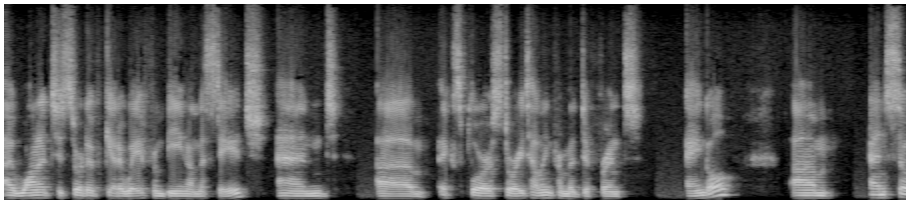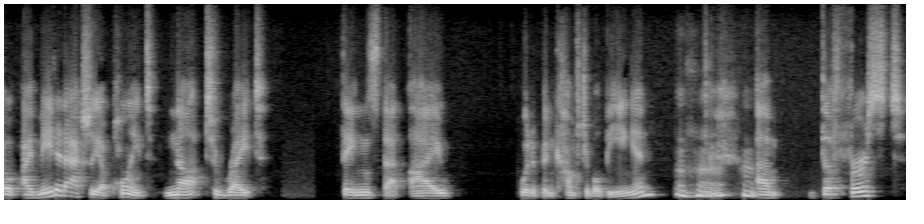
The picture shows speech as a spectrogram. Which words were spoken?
I wanted to sort of get away from being on the stage and um, explore storytelling from a different angle. Um, and so I made it actually a point not to write things that I would have been comfortable being in. Mm-hmm. Um, the first,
